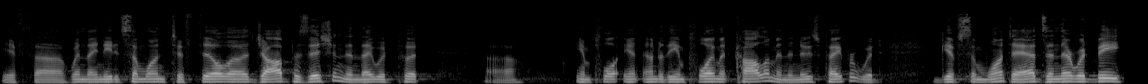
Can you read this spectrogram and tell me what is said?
If uh, when they needed someone to fill a job position, then they would put uh, employ, in, under the employment column in the newspaper would give some want ads, and there would be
